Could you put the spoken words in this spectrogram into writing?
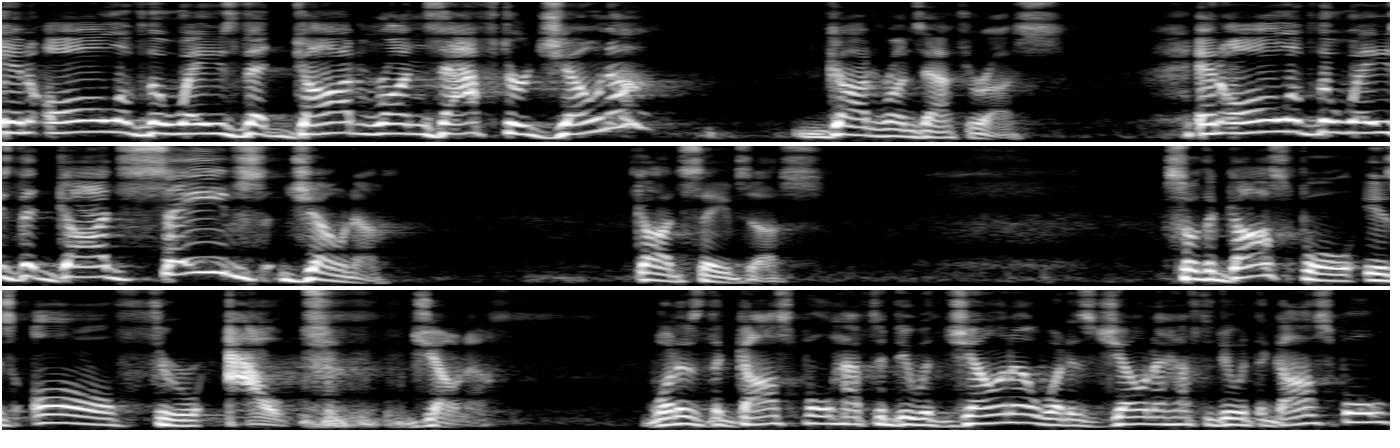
In all of the ways that God runs after Jonah, God runs after us. In all of the ways that God saves Jonah, God saves us. So the gospel is all throughout Jonah. What does the gospel have to do with Jonah? What does Jonah have to do with the gospel?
